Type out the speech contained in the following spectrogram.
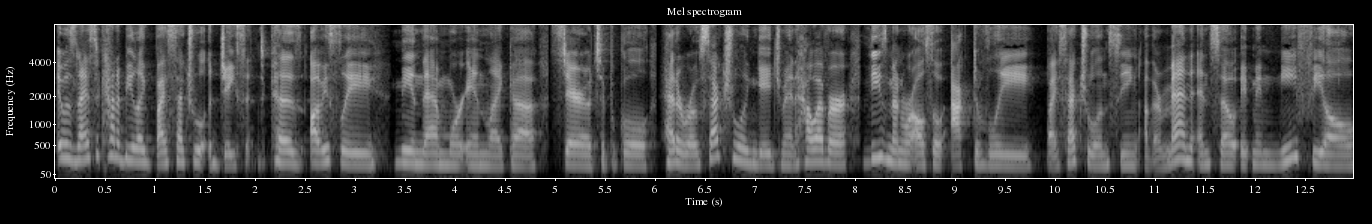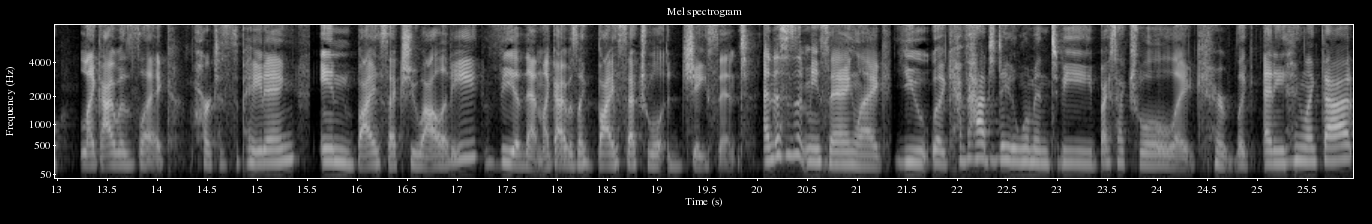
it was nice to kind of be like bisexual adjacent cuz obviously me and them were in like a stereotypical heterosexual engagement. However, these men were also actively bisexual and seeing other men and so it made me feel like I was like participating in bisexuality via them. Like I was like bisexual adjacent. And this isn't me saying like you like have had to date a woman to be bisexual like or like anything like that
